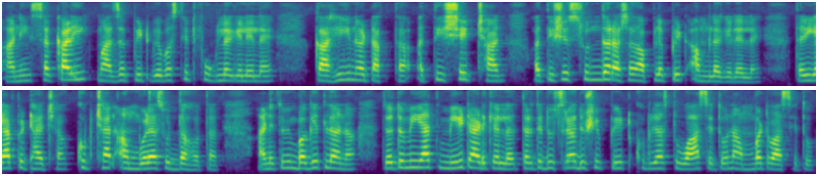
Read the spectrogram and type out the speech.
आणि सकाळी माझं पीठ व्यवस्थित फुगलं गेलेलं आहे. काही न टाकता अतिशय छान अतिशय सुंदर असं आपलं पीठ आंबलं गेलेलं आहे. तर या पिठाच्या खूप छान आंबोळ्यासुद्धा होतात. आणि तुम्ही बघितलं ना जर तुम्ही यात मीठ ॲड केलं तर ते दुसऱ्या दिवशी पीठ खूप जास्त वास येतो आणि आंबट वास येतो.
